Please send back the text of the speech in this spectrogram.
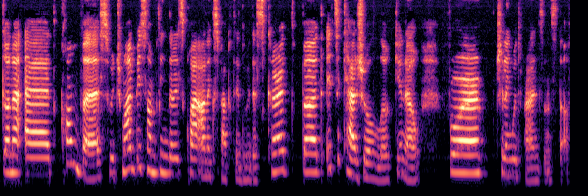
gonna add Converse, which might be something that is quite unexpected with a skirt, but it's a casual look, you know, for chilling with friends and stuff.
